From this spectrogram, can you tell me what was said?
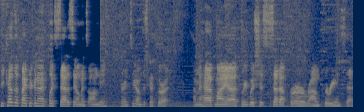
Because of the fact they're gonna inflict status ailments on me, turn two, I'm just gonna throw it. I'm gonna have my uh, three wishes set up for round three instead.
